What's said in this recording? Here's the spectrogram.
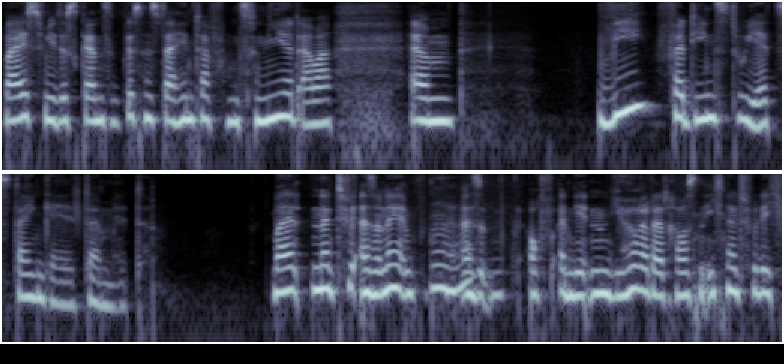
weiß, wie das ganze Business dahinter funktioniert. Aber ähm, wie verdienst du jetzt dein Geld damit? Weil natürlich, also, ne, mhm. also auch an die, an die, Hörer da draußen, ich natürlich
